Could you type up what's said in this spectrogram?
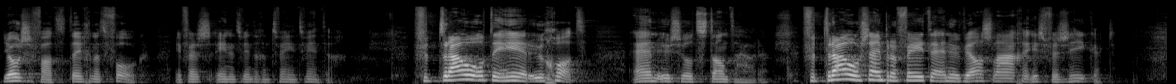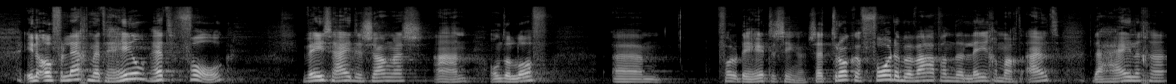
Jozefat tegen het volk in vers 21 en 22. Vertrouw op de Heer, uw God, en u zult stand houden. Vertrouw op zijn profeten en uw welslagen is verzekerd. In overleg met heel het volk wees hij de zangers aan om de lof um, voor de Heer te zingen. Zij trokken voor de bewapende legermacht uit, de heilige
